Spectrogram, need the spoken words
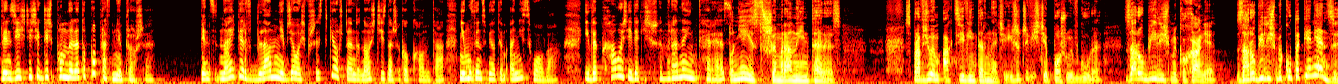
Więc jeśli się gdzieś pomylę, to popraw mnie proszę. Więc najpierw dla mnie wziąłeś wszystkie oszczędności z naszego konta, nie mówiąc mi o tym ani słowa, i wepchałeś je w jakiś szemrany interes. To nie jest szemrany interes. Sprawdziłem akcje w internecie i rzeczywiście poszły w górę. Zarobiliśmy, kochanie. Zarobiliśmy kupę pieniędzy.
